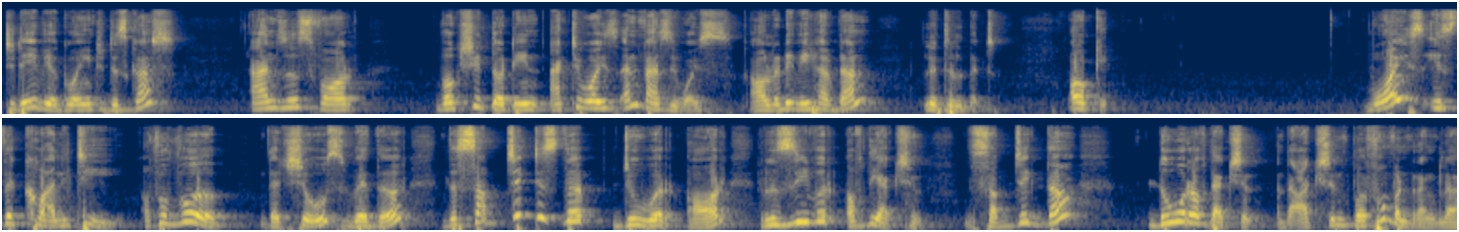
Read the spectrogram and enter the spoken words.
today we are going to discuss answers for Worksheet 13, Active Voice and Passive Voice. Already we have done little bit. Okay. Voice is the quality of a verb that shows whether the subject is the doer or receiver of the action. The subject the doer of the action. அந்த action perform பண்ணுறாங்களா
